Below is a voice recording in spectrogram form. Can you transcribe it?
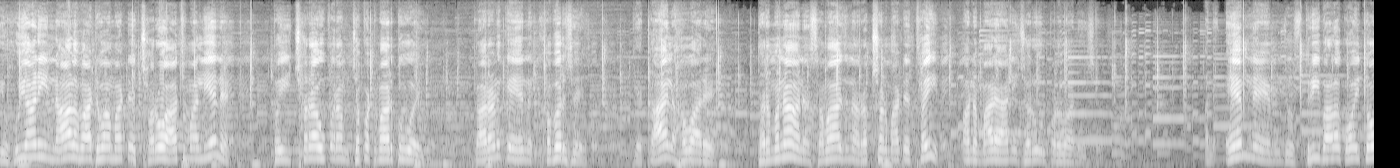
એ હુયાણી નાળ વાઢવા માટે છરો હાથમાં લે ને તો એ છરા ઉપર આમ ઝપટ મારતું હોય. કારણ કે એને ખબર છે કે કાલ હવારે ધર્મના અને સમાજના રક્ષણ માટે થઈ અને મારે આની જરૂર પડવાની છે. અને એમને એમ જો સ્ત્રી બાળક હોય તો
